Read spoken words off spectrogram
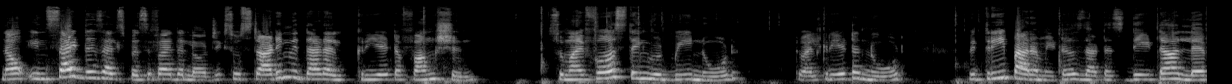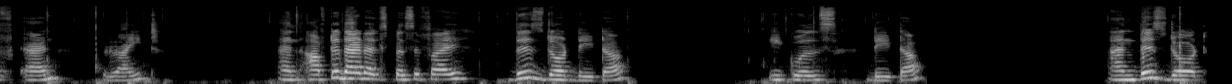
now inside this I'll specify the logic. So starting with that I'll create a function. So my first thing would be node. So I'll create a node with three parameters that is data, left and right. And after that I'll specify this dot data equals data and this dot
